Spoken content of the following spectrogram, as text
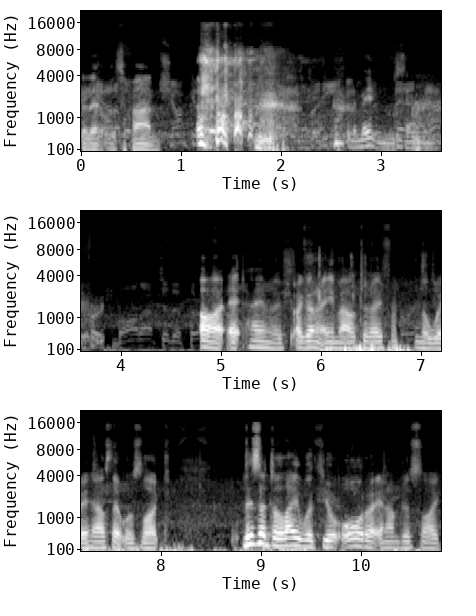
So that was fun. I can imagine you sound. Ball up to the 30. Oh, at Hamish, I got an email today from the warehouse that was like, "There's a delay with your order," and I'm just like,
